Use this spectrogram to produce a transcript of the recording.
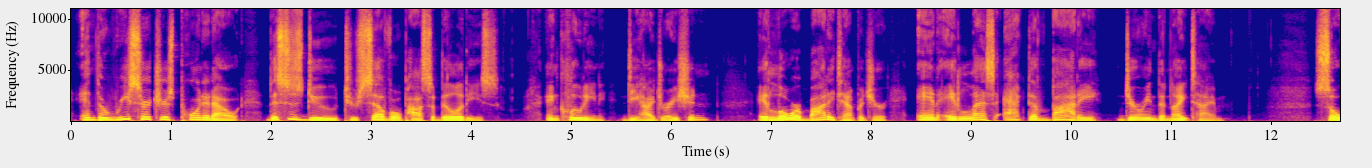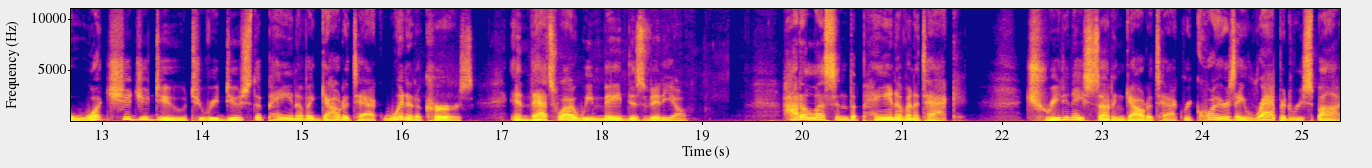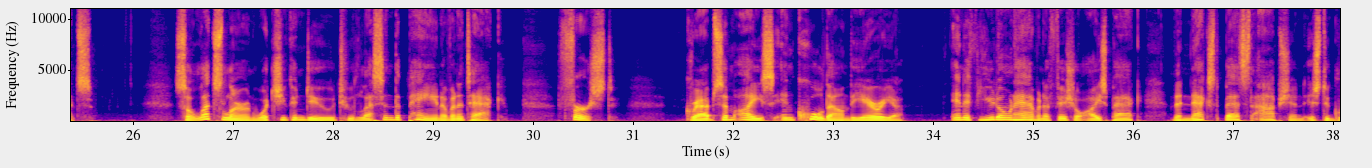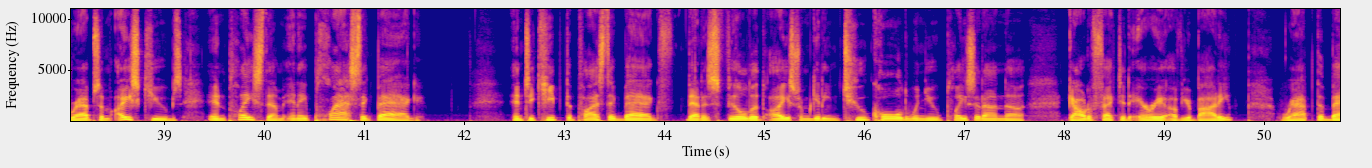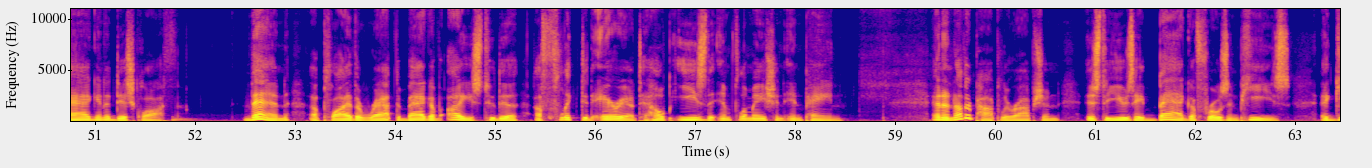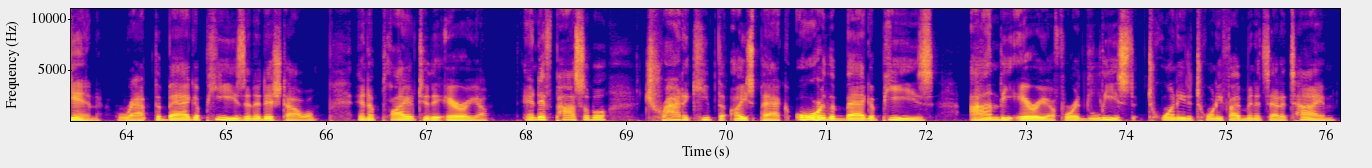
And the researchers pointed out this is due to several possibilities including dehydration, a lower body temperature, and a less active body during the nighttime. So, what should you do to reduce the pain of a gout attack when it occurs? And that's why we made this video. How to lessen the pain of an attack. Treating a sudden gout attack requires a rapid response. So, let's learn what you can do to lessen the pain of an attack. First, grab some ice and cool down the area. And if you don't have an official ice pack, the next best option is to grab some ice cubes and place them in a plastic bag. And to keep the plastic bag that is filled with ice from getting too cold when you place it on the gout affected area of your body, wrap the bag in a dishcloth. Then apply the wrapped bag of ice to the afflicted area to help ease the inflammation and pain. And another popular option is to use a bag of frozen peas. Again, wrap the bag of peas in a dish towel and apply it to the area. And if possible, try to keep the ice pack or the bag of peas on the area for at least 20 to 25 minutes at a time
